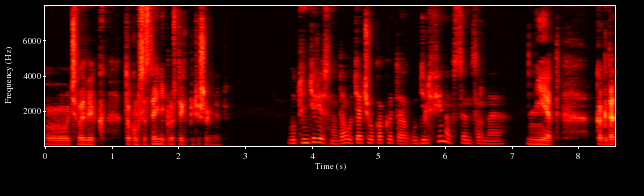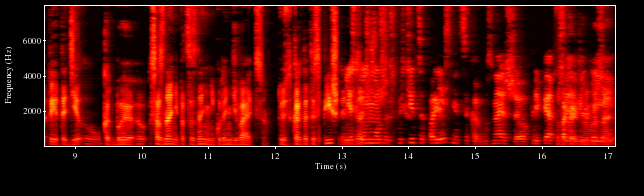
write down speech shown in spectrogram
э, человек в таком состоянии просто их перешагнет. Вот интересно, да, у тебя что, как это, у дельфинов сенсорная? Нет. Когда ты это делаешь, как бы э, сознание, подсознание никуда не девается. То есть, когда ты спишь, не Если значит, он что может ты спуститься по лестнице, как бы, знаешь, э, препятствия закрытыми глазами.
